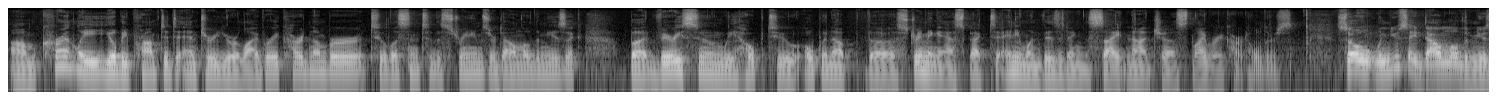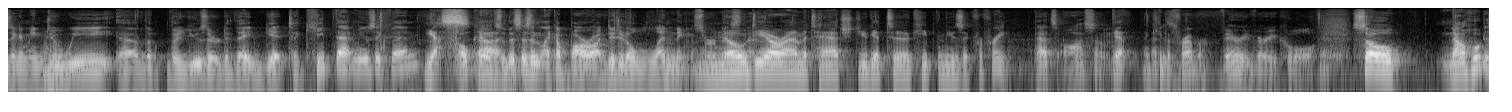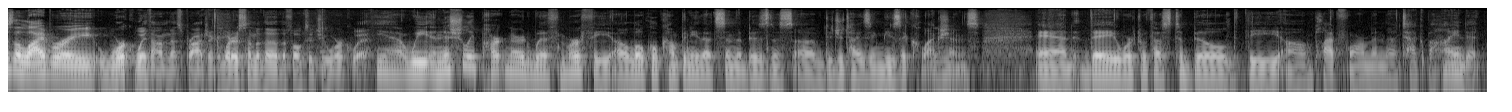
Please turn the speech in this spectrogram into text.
Um, currently, you'll be prompted to enter your library card number to listen to the streams or download the music, but very soon we hope to open up the streaming aspect to anyone visiting the site, not just library card holders. So when you say download the music, I mean, do we, uh, the, the user, do they get to keep that music then? Yes. Okay, Uh, so this isn't like a borrow, a digital lending service. No then. DRM attached, you get to keep the music for free. That's awesome. Yeah, and That keep it forever. Very, very cool. So now, who does the library work with on this project? What are some of the, the folks that you work with? Yeah, we initially partnered with Murfie, a local company that's in the business of digitizing music collections. And they worked with us to build the um, platform and the tech behind it.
